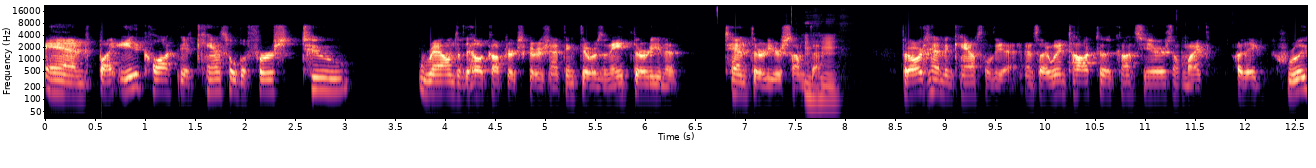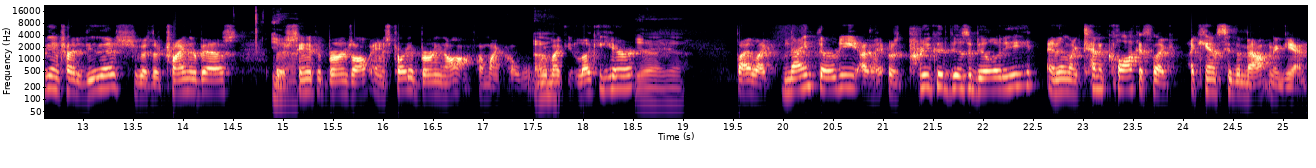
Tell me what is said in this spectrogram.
And by 8 o'clock, they had canceled the first two rounds of the helicopter excursion. I think there was an 8:30 and a 10:30 or something. Mm-hmm. But ours hadn't been canceled yet. And so I went and talked to the concierge. I'm like, are they really going to try to do this? She goes, they're trying their best. They're Yeah. seeing if it burns off. And it started burning off. I'm like, oh, Oh. we might get lucky here. Yeah, yeah. By like 9.30 I, it was pretty good visibility and then like 10 o'clock it's like i can't see the mountain again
